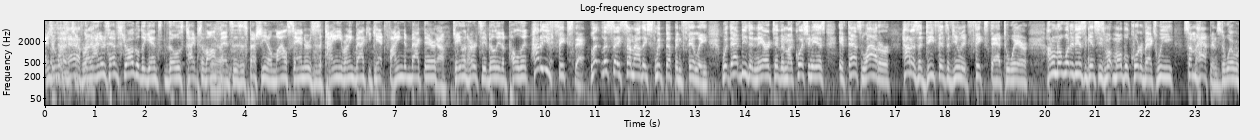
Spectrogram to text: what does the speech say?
And Two and a half, the? Niners have struggled against those types of offenses, especially, you know, Miles Sanders is a tiny running back. You can't find him back there. Yeah. Jalen Hurts, the ability to pull it. How do you fix that? Let, let's say somehow they slipped up in Philly. Would that be the narrative? And my question is if that's louder, how does a defensive unit fix that to where I don't know what it is against these mo- mobile quarterbacks? We something happens to where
